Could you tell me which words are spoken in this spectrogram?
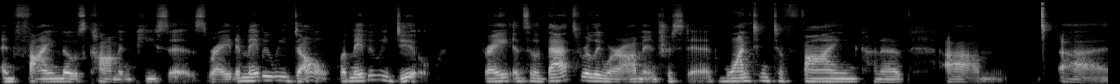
and find those common pieces, right? And maybe we don't, but maybe we do right? And so that's really where I'm interested, wanting to find kind of um, uh,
